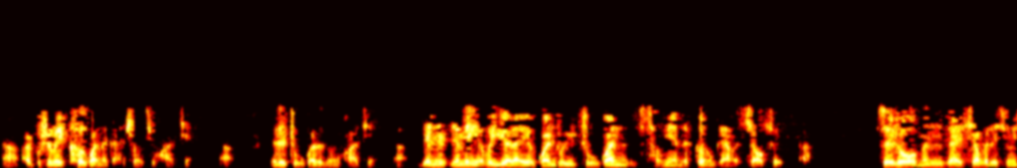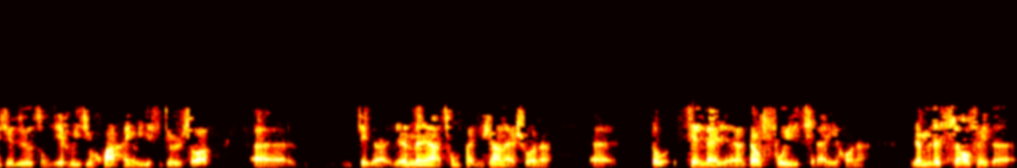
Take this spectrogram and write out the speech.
啊，而不是为客观的感受去花钱啊，为了主观的东西花钱啊。人人们也会越来越关注于主观层面的各种各样的消费啊。所以说我们在消费的行为学就总结出一句话很有意思，就是说呃，这个人们啊，从本质上来说呢，呃，都现代人啊，当富裕起来以后呢，人们的消费的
